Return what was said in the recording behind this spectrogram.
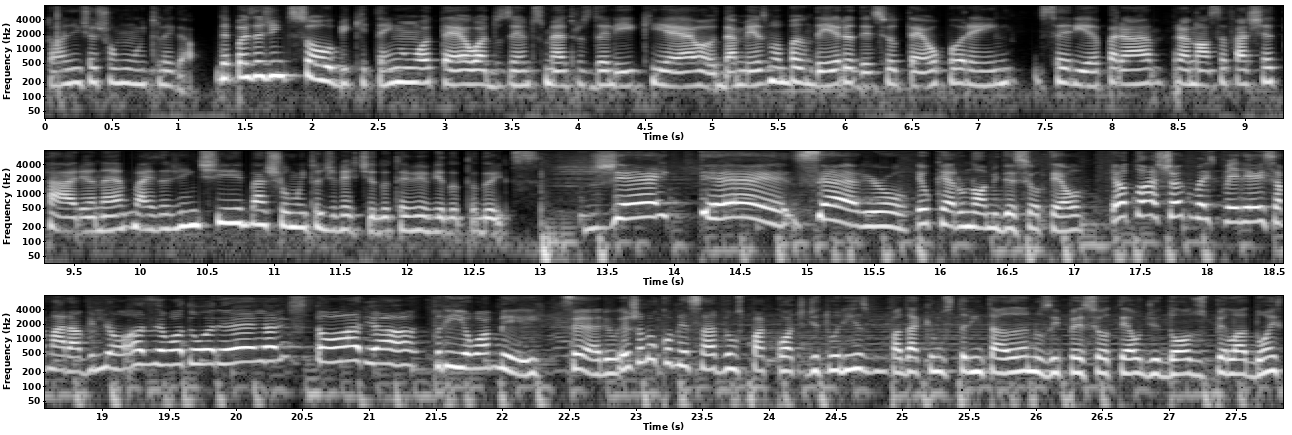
Então a gente achou muito legal. Depois a gente soube que tem um hotel a 200 metros dali que é da mesma bandeira desse hotel, porém seria para a nossa faixa etária, né? Mas a gente achou muito divertido ter vivido tudo isso. Gente, sério, eu quero o nome desse hotel. Eu tô achando uma experiência maravilhosa, eu adorei a história. Pri, eu amei, sério. Eu já vou começar a ver uns pacotes de turismo para daqui uns 30 anos ir pra esse hotel de idosos peladões.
